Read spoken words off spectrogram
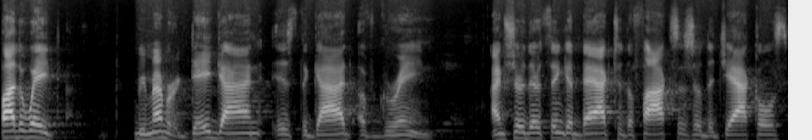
By the way, remember, Dagon is the God of grain. I'm sure they're thinking back to the foxes or the jackals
